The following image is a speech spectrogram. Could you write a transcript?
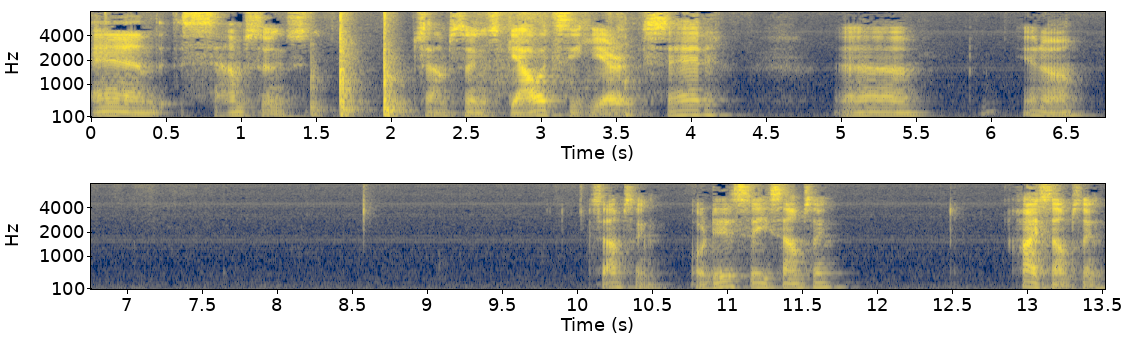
And Samsung's Samsung's Galaxy here said, uh, you know, Samsung. Or did it say Samsung? Hi Samsung.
